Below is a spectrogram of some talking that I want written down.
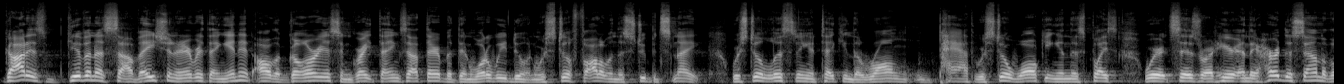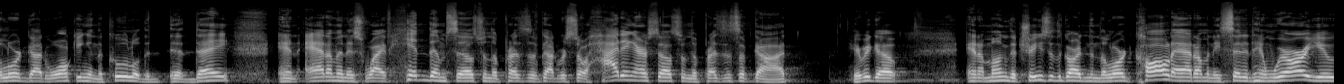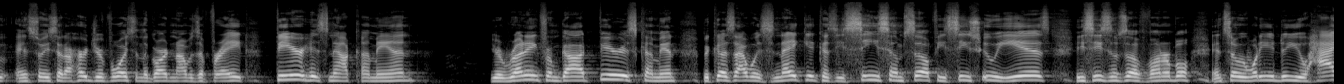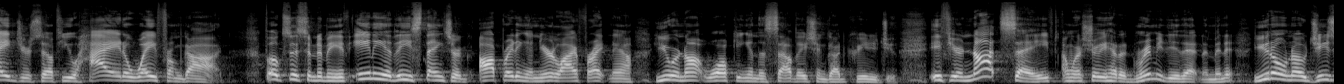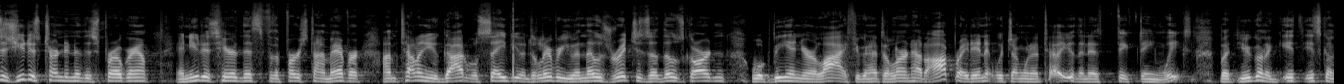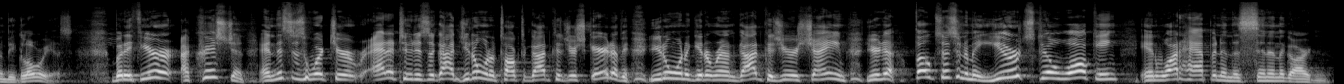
God has given us salvation and everything in it, all the glorious and great things out there, but then what are we doing? We're still following the stupid snake. We're still listening and taking the wrong path. We're still walking in this place where it says right here, and they heard the sound of the Lord God walking in the cool of the uh, day, and Adam and his wife hid themselves from the presence of God. We're still hiding ourselves from the presence of God. Here we go and among the trees of the garden. And the Lord called Adam and he said to him, Where are you? And so he said, I heard your voice in the garden. I was afraid. Fear has now come in. You're running from God. Fear has come in because I was naked, because he sees himself. He sees who he is. He sees himself vulnerable. And so what do you do? You hide yourself. You hide away from God. Folks, listen to me. If any of these things are operating in your life right now, you are not walking in the salvation God created you. If you're not saved, I'm going to show you how to remedy that in a minute. You don't know Jesus, you just turned into this program and you just hear this for the first time ever. I'm telling you, God will save you and deliver you, and those riches of those gardens will be in your life. You're going to have to learn how to operate in it, which I'm going to tell you the next 15 weeks, but you're going to, it, it's going to be glorious. But if you're a Christian and this is what your attitude is to God, you don't want to talk to God because you're scared of Him. You don't want to get around God because you're ashamed. You're not. Folks, listen to me. You're still walking in what happened in the sin in the garden.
